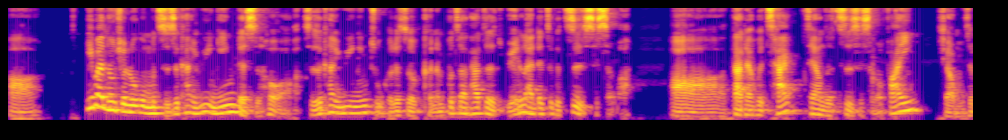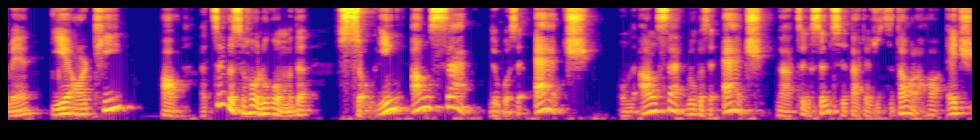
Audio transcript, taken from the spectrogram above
啊。一般同学，如果我们只是看韵音的时候啊，只是看韵音组合的时候，可能不知道它这原来的这个字是什么啊。大家会猜这样的字是什么发音？像我们这边 e r t。啊，那这个时候，如果我们的首音 onset 如果是 h，我们的 onset 如果是 h，那这个生词大家就知道了哈，h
